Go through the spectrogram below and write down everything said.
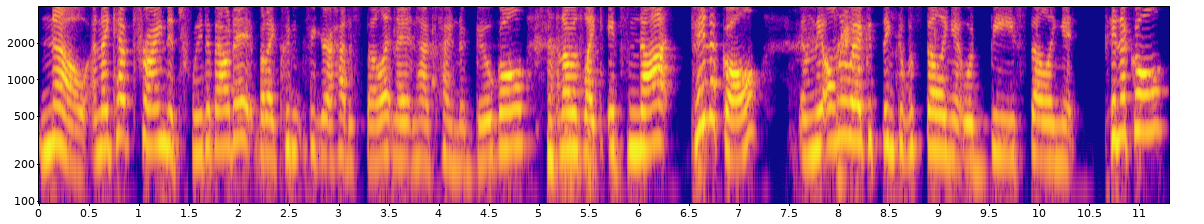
No, and I kept trying to tweet about it, but I couldn't figure out how to spell it, and I didn't have time to Google. And I was like, it's not pinnacle. And the only way I could think of spelling it would be spelling it pinnacle.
